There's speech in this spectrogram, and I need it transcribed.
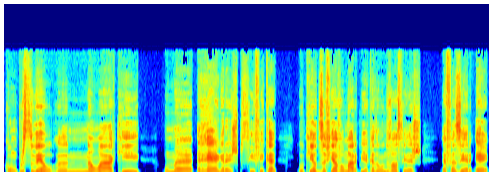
como percebeu, eh, não há aqui uma regra específica. O que eu desafiava ao Marco e a cada um de vocês a fazer é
